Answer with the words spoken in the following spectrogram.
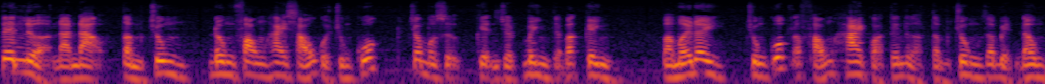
tên lửa đạn đạo tầm trung Đông Phong 26 của Trung Quốc trong một sự kiện duyệt binh tại Bắc Kinh. Và mới đây, Trung Quốc đã phóng hai quả tên lửa tầm trung ra Biển Đông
